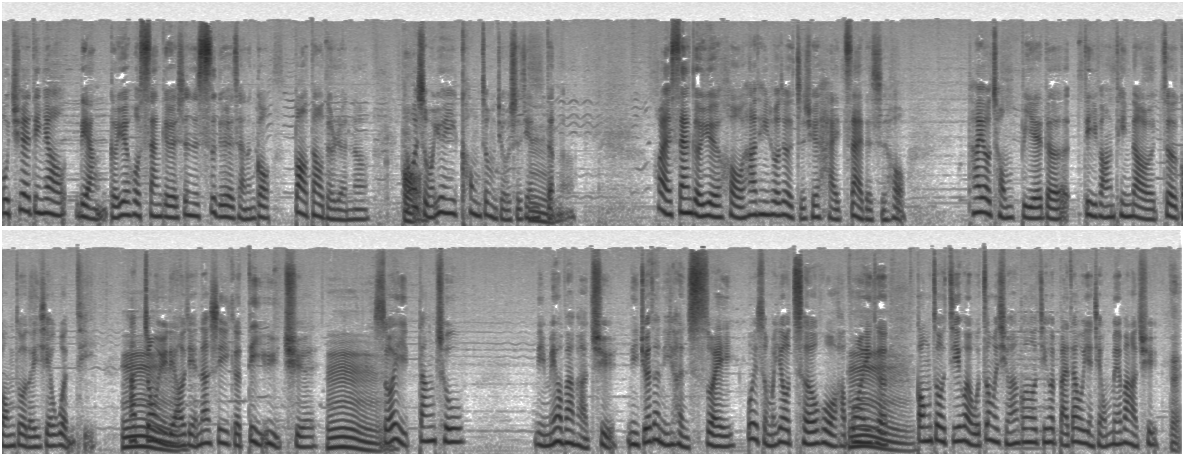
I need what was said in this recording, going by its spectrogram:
不确定要两个月或三个月甚至四个月才能够报道的人呢？他为什么？愿意空这么久时间嗯等呢？后来三个月后，他听说这个职缺还在的时候，他又从别的地方听到了这个工作的一些问题，他终于了解。解那是一个地域缺，嗯，所以当初你没有办法去，你觉得你很衰，为什么又车祸？好不容易一个嗯工作机会，我这么喜欢工作机会摆在我眼前，我没办法去。对，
